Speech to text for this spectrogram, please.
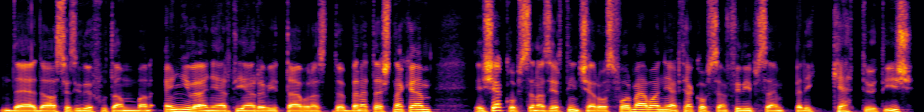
de, de az, hogy az időfutamban ennyivel nyert ilyen rövid távon, az döbbenetes nekem, és Jakobsen azért nincsen rossz formában, nyert Jakobsen, Philipsen pedig kettőt is,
